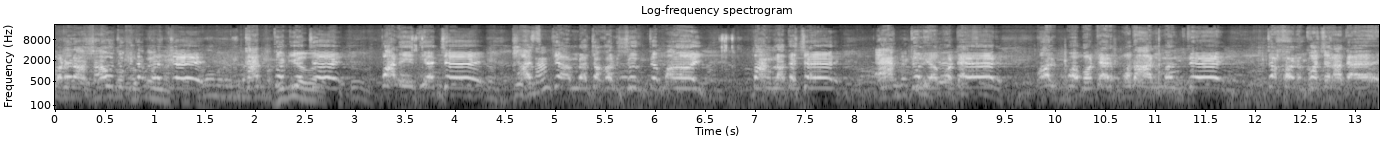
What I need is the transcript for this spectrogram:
বোনেরা সহযোগিতা করেছে খাদ্য দিয়েছে পানি দিয়েছে। আজকে আমরা যখন শুনতে পাই বাংলাদেশের এক একদলীয় ভোটের অল্প ভোটের প্রধানমন্ত্রী যখন ঘোষণা দেয়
